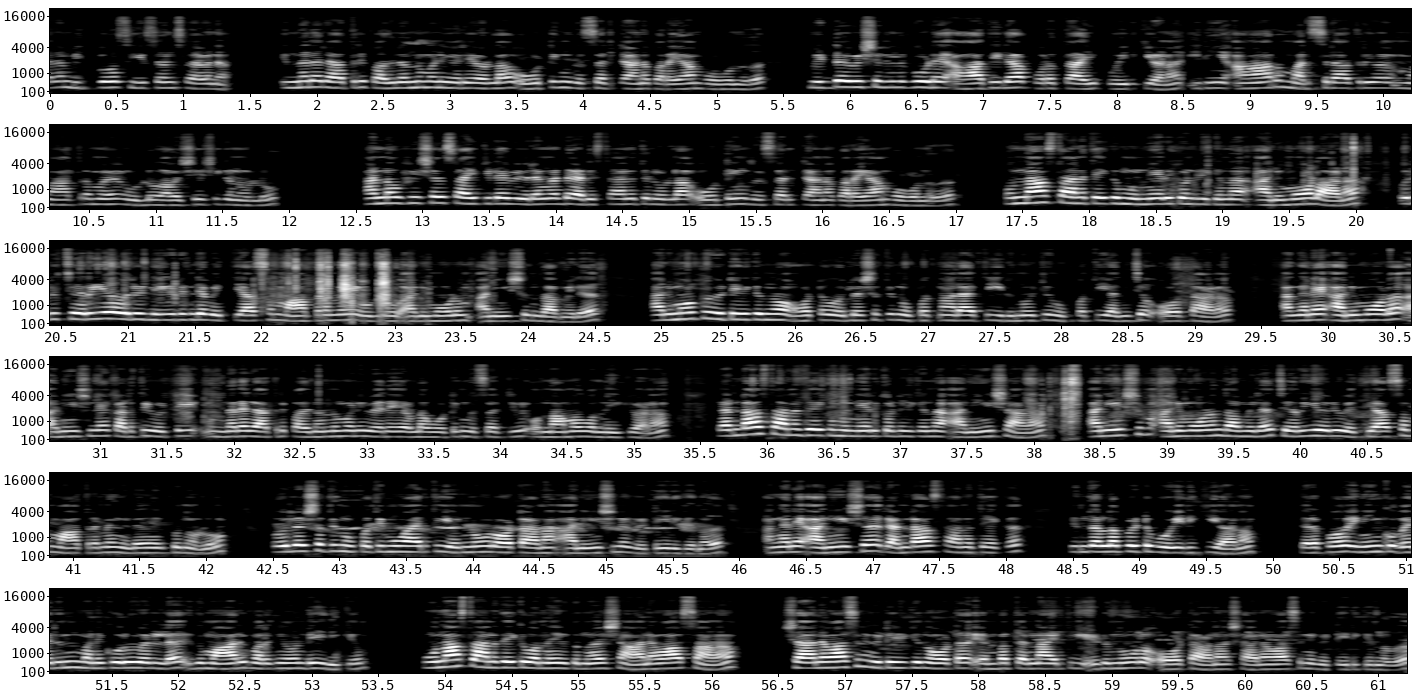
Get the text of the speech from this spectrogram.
നമസ്കാരം big boss season seven. ഇന്നലെ രാത്രി പതിനൊന്ന് മണി വരെയുള്ള വോട്ടിംഗ് റിസൾട്ടാണ് പറയാൻ പോകുന്നത്. മിഡ് ഡിവിഷനിൽ കൂടെ ആദില പുറത്തായി പോയിരിക്കുകയാണ്. ഇനി ആറ് മത്സരാർത്ഥികൾ മാത്രമേ ഉള്ളൂ അവശേഷിക്കുന്നുള്ളൂ. അൺഒഫീഷ്യൽ സൈറ്റിലെ വിവരങ്ങളുടെ അടിസ്ഥാനത്തിലുള്ള വോട്ടിംഗ് റിസൾട്ടാണ് പറയാൻ പോകുന്നത്. ഒന്നാം സ്ഥാനത്തേക്ക് മുന്നേറിക്കൊണ്ടിരിക്കുന്ന അനുമോളാണ്. ഒരു ചെറിയ ഒരു ലീഡിന്റെ വ്യത്യാസം മാത്രമേ ഉള്ളൂ അനുമോളും അനീഷും തമ്മിൽ അനുമോൾക്ക് കിട്ടിയിരിക്കുന്ന ഓട്ടോ ഒരു ലക്ഷത്തി മുപ്പത്തിനാലായിരത്തി ഇരുന്നൂറ്റി മുപ്പത്തി അഞ്ച് വോട്ടാണ്. അങ്ങനെ അനുമോൾ അനീഷിനെ കടത്തിവെട്ടി ഇന്നലെ രാത്രി പതിനൊന്ന് മണി വരെയുള്ള വോട്ടിംഗ് റിസൾട്ടിൽ ഒന്നാമത് വന്നിരിക്കുകയാണ്. രണ്ടാം സ്ഥാനത്തേക്ക് മുന്നേറിക്കൊണ്ടിരിക്കുന്ന അനീഷാണ്. അനീഷും അനുമോളും തമ്മിൽ ചെറിയൊരു വ്യത്യാസം മാത്രമേ നിലനിൽക്കുന്നുള്ളൂ. ഒരു ലക്ഷത്തി മുപ്പത്തി മൂവായിരത്തി എണ്ണൂറ് വോട്ടാണ് അനീഷിന് കിട്ടിയിരിക്കുന്നത്. അങ്ങനെ അനീഷ് രണ്ടാം സ്ഥാനത്തേക്ക് പിന്തള്ളപ്പെട്ടു പോയിരിക്കുകയാണ്. ചിലപ്പോൾ ഇനിയും വരും മണിക്കൂറുകളിൽ ഇത് മാറി മറിഞ്ഞുകൊണ്ടേയിരിക്കും. മൂന്നാം സ്ഥാനത്തേക്ക് വന്നിരിക്കുന്നത് ഷാനവാസാണ്. ഷാനവാസിന് കിട്ടിയിരിക്കുന്ന വോട്ട് എൺപത്തെണ്ണായിരത്തി എഴുന്നൂറ് വോട്ടാണ് ഷാനവാസിന് കിട്ടിയിരിക്കുന്നത്.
